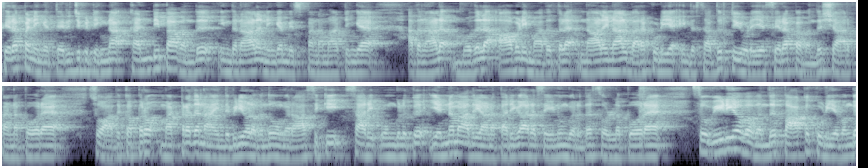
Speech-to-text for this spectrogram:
சிறப்பை நீங்கள் தெரிஞ்சுக்கிட்டிங்கன்னா கண்டிப்பாக வந்து இந்த நாளை நீங்கள் மிஸ் பண்ண மாட்டீங்க. அதனால் முதல்ல ஆவணி மாதத்தில் நாளை நாள் வரக்கூடிய இந்த சதுர்த்தியுடைய சிறப்பை வந்து ஷேர் பண்ண போகிறேன் ஸோ அதுக்கப்புறம் மற்றதை நான் இந்த வீடியோவில் வந்து உங்கள் ராசிக்கு சாரி உங்களுக்கு என்ன மாதிரியான பரிகாரம் செய்யணுங்கிறத சொல்ல போகிறேன் ஸோ வீடியோவை வந்து பார்க்கக்கூடியவங்க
